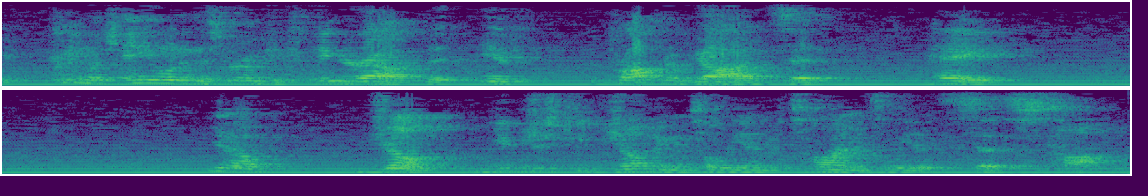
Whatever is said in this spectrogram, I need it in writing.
Think pretty much anyone in this room can figure out that if the prophet of God said, hey, you know, jump, you just keep jumping until the end of time until he says stop.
